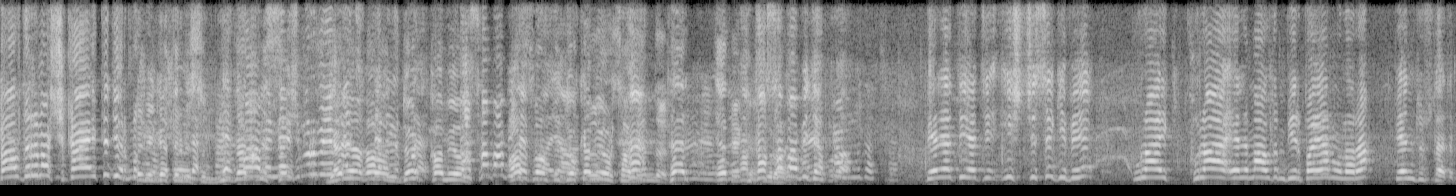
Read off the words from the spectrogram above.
Kaldırıma şikayet ediyorum. Beni getirmişsin. E, Düzletmişsin. mecbur muyum? Geriye Ben kalan dört kamyon asfaltı dökemiyorsan terk et. Kasaba bir de bura. Belediyeci işçisi gibi burayı kura elime aldım bir bayan olarak ben düzledim.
